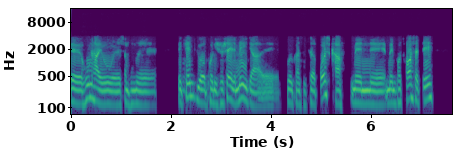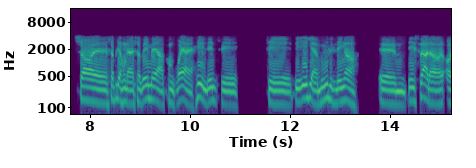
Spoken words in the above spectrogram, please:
Øh, hun har jo, øh, som hun øh, bekendtgjort på de sociale medier, øh, fået konstateret brystkræft, men, øh, men på trods af det, så, øh, så bliver hun altså ved med at konkurrere helt ind til, til det ikke er muligt længere. Øh, det er svært at, at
